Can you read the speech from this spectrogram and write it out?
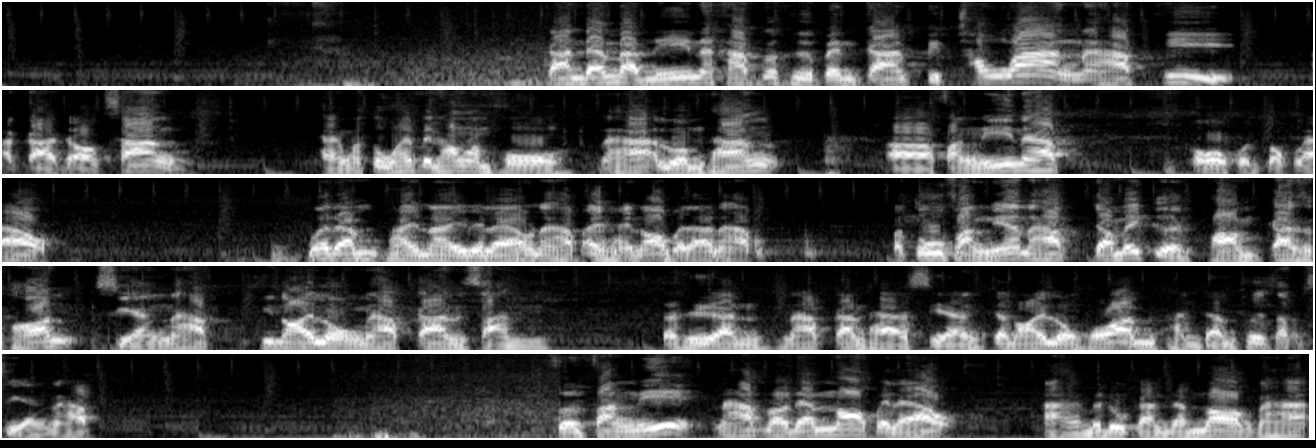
การแดมแบบนี้นะครับก็คือเป็นการปิดช่องว่างนะครับ ที่อากาศจะออกสร้างแผงประตูให้เป็นห้องลำโพงนะฮะรวมทั้งฝั่งนี้นะครับ โอ้ฝนตกแล้ว เมื่อดัมภายในไปแล้วนะครับ ไอภายนอกไปแล้วนะครับ ประตูฝั่งนี้นะครับ จะไม่เกิดความการสะท้อนเสียงนะครับ ที่น้อยลงนะครับ การสั่นสะเทือนนะครับ การแผ่เสียงจะน้อยลงเพราะว่ามีแผ่นดัมช่วยซับเสียงนะครับ ส่วนฝั่งนี้นะครับ เราดัมนอกไปแล้ว อ่ามาดูการดัมนอกนะฮะ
